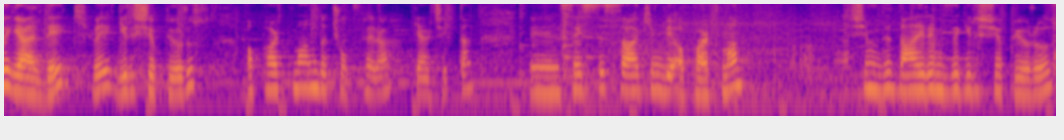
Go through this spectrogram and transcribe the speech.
dairemize geldik ve giriş yapıyoruz. Apartman da çok ferah gerçekten. Ee, sessiz, sakin bir apartman. Şimdi dairemize giriş yapıyoruz.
